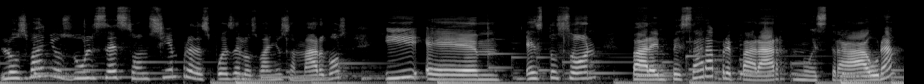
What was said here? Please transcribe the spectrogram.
Los baños dulces son siempre después de los baños amargos y em, estos son para empezar a preparar nuestra aura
